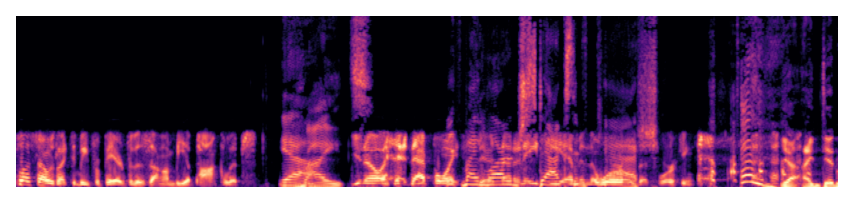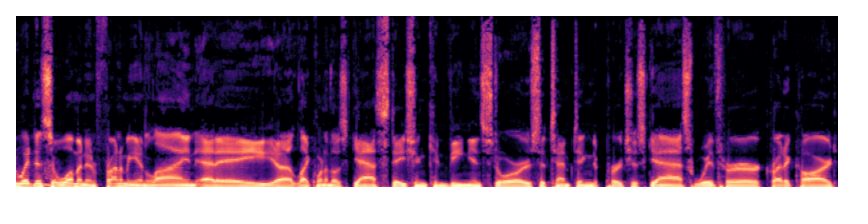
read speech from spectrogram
Plus, I always like to be prepared for the zombie apocalypse. Yeah. Right. You know, at that point, With my there's not large an stacks ATM in the world that's working. yeah, I did witness a woman in front of me in line at a uh, like one of those gas station convenience stores attempting to purchase gas with her credit card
